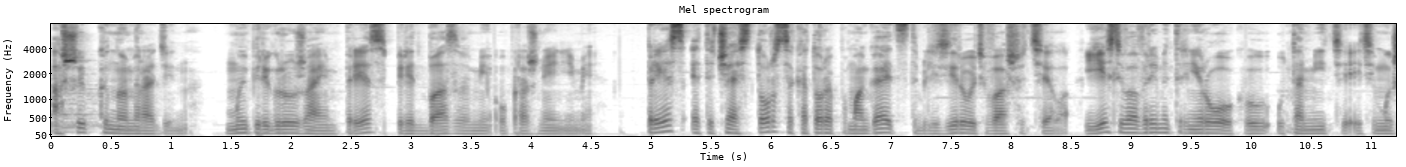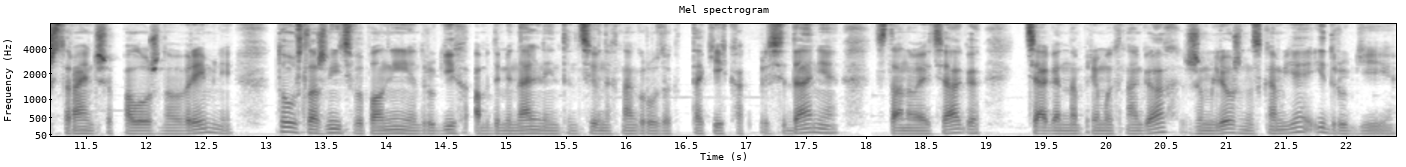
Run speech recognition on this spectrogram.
Ошибка номер один. Мы перегружаем пресс перед базовыми упражнениями. Пресс – это часть торса, которая помогает стабилизировать ваше тело. Если во время тренировок вы утомите эти мышцы раньше положенного времени, то усложните выполнение других абдоминально-интенсивных нагрузок, таких как приседания, становая тяга, тяга на прямых ногах, жим лежа на скамье и другие.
